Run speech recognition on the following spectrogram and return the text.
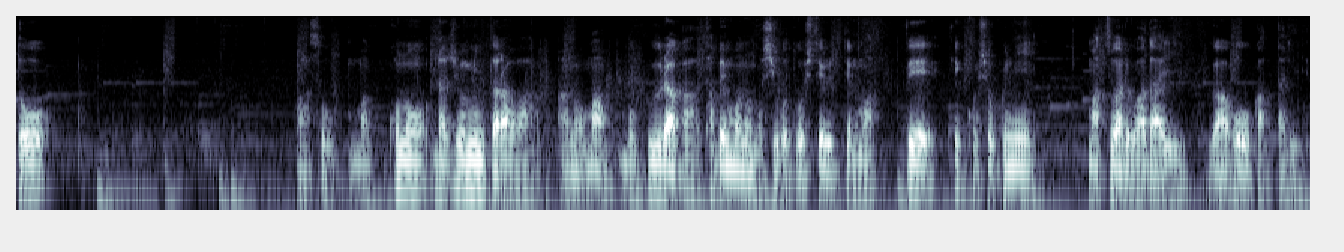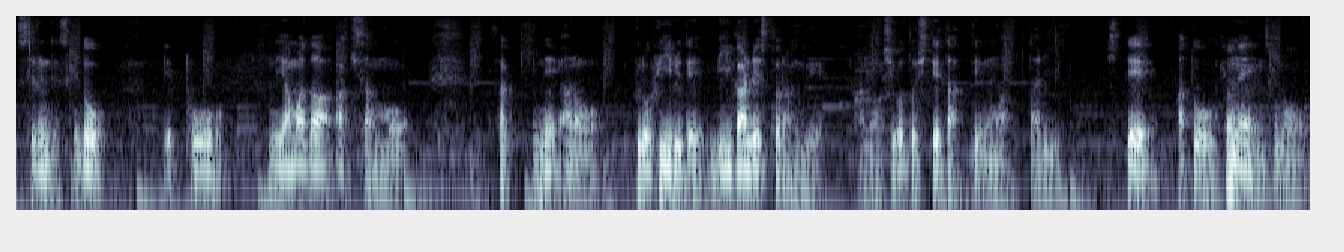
とあそう。まあこのラジオミンタラはあのまあ僕らが食べ物の仕事をしてるっていうのもあって結構食にまつわる話題が多かったりするんですけどえっと山田亜紀さんもさっきねあのプロフィールでビーガンレストランであの仕事してたっていうのもあったりしてあと去年その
